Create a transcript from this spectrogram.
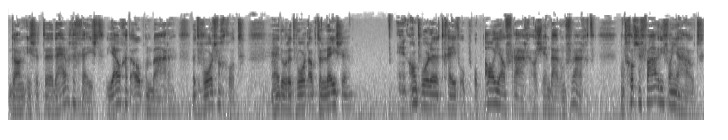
Dan is het uh, de Heilige Geest die jou gaat openbaren, het woord van God. He, door het woord ook te lezen en antwoorden te geven op, op al jouw vragen als je hem daarom vraagt. Want God is een vader die van je houdt.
